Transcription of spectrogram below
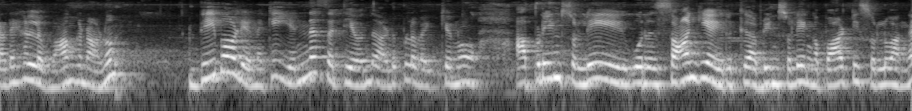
கடைகளில் வாங்கினாலும் தீபாவளி அன்னைக்கு எண்ணெய் சட்டியை வந்து அடுப்பில் வைக்கணும் அப்படின்னு சொல்லி ஒரு சாங்கியம் இருக்குது அப்படின்னு சொல்லி எங்கள் பாட்டி சொல்லுவாங்க.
